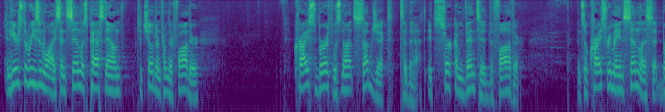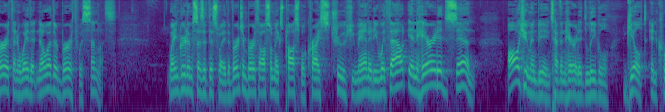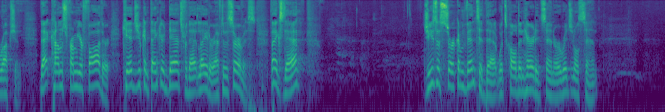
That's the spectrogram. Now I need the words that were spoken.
And here's the reason why. Since sin was passed down to children from their father, Christ's birth was not subject to that. It circumvented the Father. And so Christ remained sinless at birth in a way that no other birth was sinless. Wayne Grudem says it this way The virgin birth also makes possible Christ's true humanity without inherited sin. All human beings have inherited legal guilt and corruption. That comes from your father. Kids, you can thank your dads for that later after the service. Thanks, Dad. Jesus circumvented that, what's called inherited sin or original sin.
